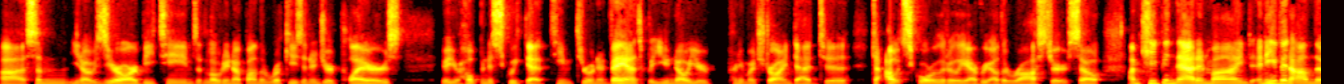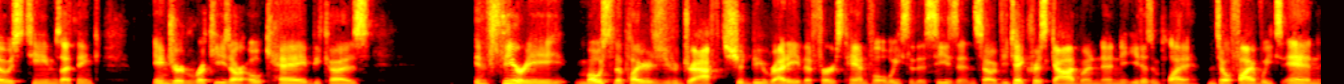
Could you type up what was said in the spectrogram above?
uh, some, you know, zero RB teams and loading up on the rookies and injured players know, you're hoping to squeak that team through in advance, but you know you're pretty much drawing dead to to outscore literally every other roster. So I'm keeping that in mind. And even on those teams, I think injured rookies are okay because in theory, most of the players you draft should be ready the first handful of weeks of the season. So if you take Chris Godwin and he doesn't play until five weeks in,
